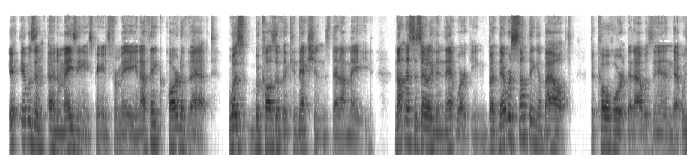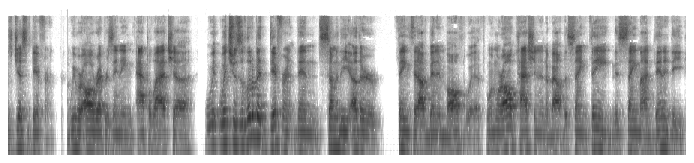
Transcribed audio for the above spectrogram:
it, it was an, an amazing experience for me and i think part of that was because of the connections that I made. Not necessarily the networking, but there was something about the cohort that I was in that was just different. We were all representing Appalachia, which was a little bit different than some of the other things that I've been involved with. When we're all passionate about the same thing, this same identity,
